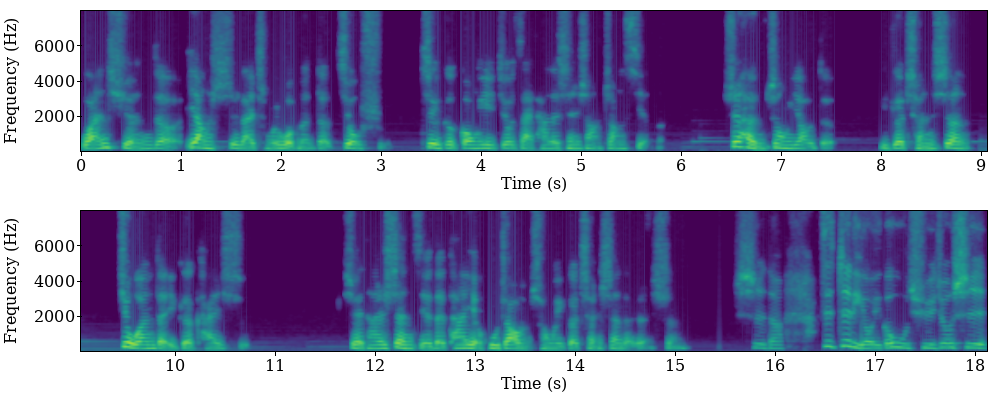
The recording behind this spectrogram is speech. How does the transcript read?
完全的样式来成为我们的救赎。这个公义就在他的身上彰显了，是很重要的。一个成圣救恩的一个开始，所以他是圣洁的，他也呼召我们成为一个成圣的人生。是的，这这里有一个误区，就是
